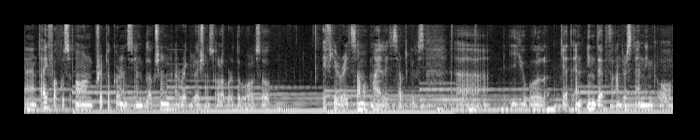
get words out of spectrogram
And I focus on cryptocurrency and blockchain regulations all over the world. So if you read some of my latest articles, uh, you will get an in depth understanding of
